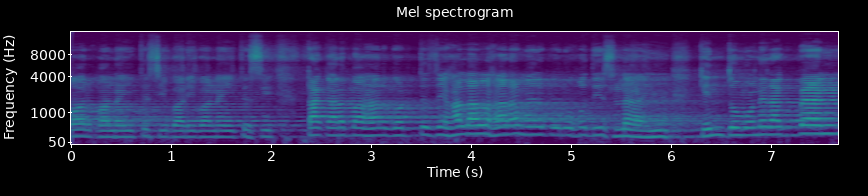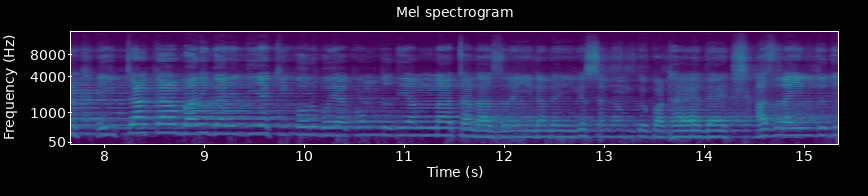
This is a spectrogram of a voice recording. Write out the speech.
ঘর বানাইতেছি, বাড়ি বানাইতেছি। টাকার পাহাড় গড়তেছি, হালাল হারামের কোনো হদিস নাই। কিন্তু মনে রাখবেন, এই টাকা বাড়ি গাড়ি দিয়ে কি করব? এখন যদি আল্লাহ তালা আজরাইল আলাইসালামকে পাঠায় দেয়, আজরাইল যদি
